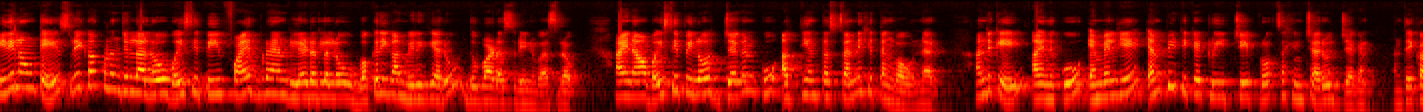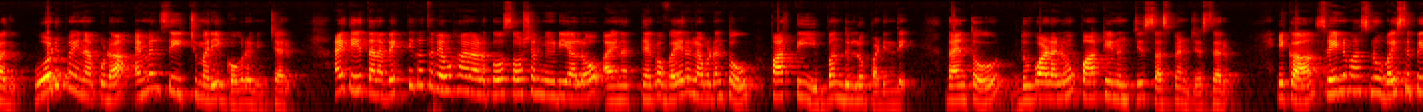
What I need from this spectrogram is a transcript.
ఇదిలా ఉంటే శ్రీకాకుళం జిల్లాలో వైసీపీ ఫైర్ బ్రాండ్ లీడర్లలో ఒకరిగా మెలిగారు దువ్వాడ శ్రీనివాసరావు. ఆయన వైసీపీలో జగన్కు అత్యంత సన్నిహితంగా ఉన్నారు. అందుకే ఆయనకు ఎమ్మెల్యే ఎంపీ టికెట్లు ఇచ్చి ప్రోత్సహించారు జగన్. అంతేకాదు ఓడిపోయినా కూడా ఎమ్మెల్సీ ఇచ్చి మరీ గౌరవించారు. అయితే తన వ్యక్తిగత వ్యవహారాలతో సోషల్ మీడియాలో ఆయన తెగ వైరల్ అవ్వడంతో పార్టీ ఇబ్బందుల్లో పడింది. దాంతో దువ్వాడను పార్టీ నుంచి సస్పెండ్ చేశారు. ఇక శ్రీనివాస్ను వైసీపీ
